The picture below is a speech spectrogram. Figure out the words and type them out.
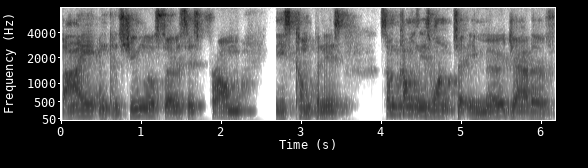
buy and consume those services from these companies. Some companies want to emerge out of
